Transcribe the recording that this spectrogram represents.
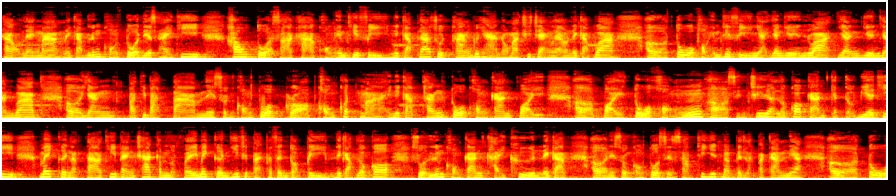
ข่าวแรงมากนะครับเรื่องของตัว DSI ที่เข้าตัวสาขาของ MTC นะครับล่าสุดทางผู้บริหารออกมาชี้แจงแล้วนะครับว่าเออตัวของ MTC เนี่ยยังยืนว่ายังยืนยันว่าเออยังปฏิบัติตามในส่วนของตัวกรอบของกฎหมายนะครับทั้งตัวของการปล่อยเออปล่อยตัวของเออสินเชื่อแล้วก็การเก็บดอกบี้ยที่ไม่เกินอักตาที่แบงก์ชาติกำหนดไว้ไม่เกิน 28%ต่อปีนะครับแล้วก็ส่วนเรื่องของการขายคืนนะครับเออในส่วนของตัวสินทรัพย์ที่ยึดมาเป็นหลักประกันเนี่ยเออตัว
